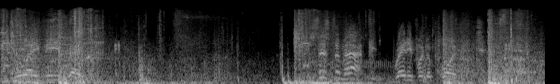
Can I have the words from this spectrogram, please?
UAV ready. System hack, ready for deployment.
